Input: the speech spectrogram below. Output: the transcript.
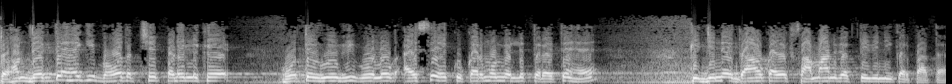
तो हम देखते हैं कि बहुत अच्छे पढ़े लिखे होते हुए भी वो लोग ऐसे कुकर्मों में लिप्त रहते हैं कि जिन्हें गाँव का एक सामान्य व्यक्ति भी नहीं कर पाता।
